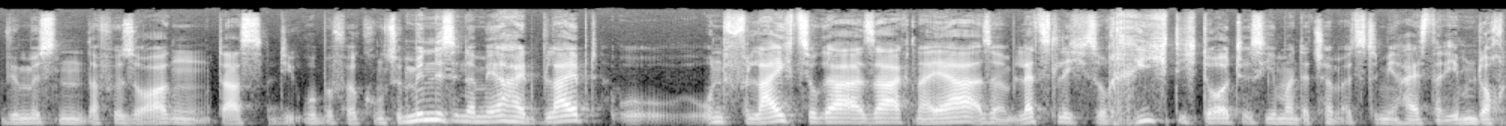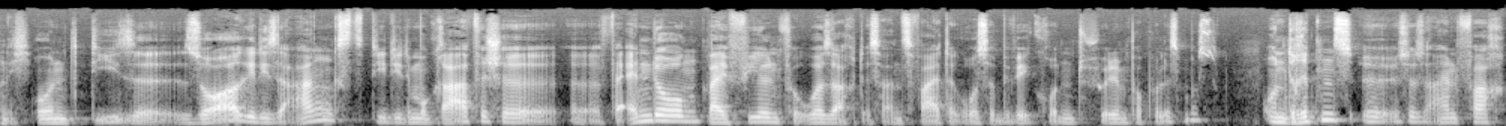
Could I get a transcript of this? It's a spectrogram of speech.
wir müssen dafür sorgen, dass die Urbevölkerung zumindest in der Mehrheit bleibt und vielleicht sogar sagt, naja, also letztlich so richtig deutsch ist jemand, der Cem Özdemir heißt, dann eben doch nicht. Und diese Sorge, diese Angst, die die demografische äh, Veränderung bei vielen verursacht, ist ein zweiter großer Beweggrund für den Populismus. Und drittens äh, ist es einfach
